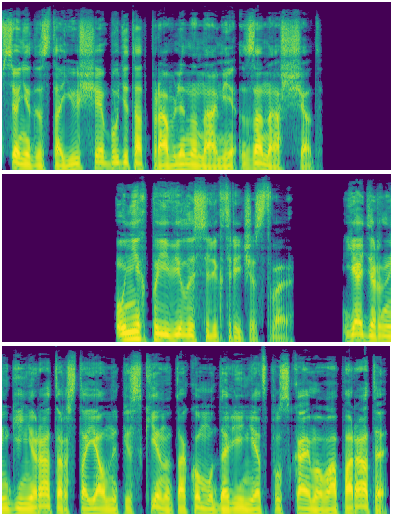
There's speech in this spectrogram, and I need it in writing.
Все недостающее будет отправлено нами за наш счет. У них появилось электричество. Ядерный генератор стоял на песке на таком удалении от спускаемого аппарата,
